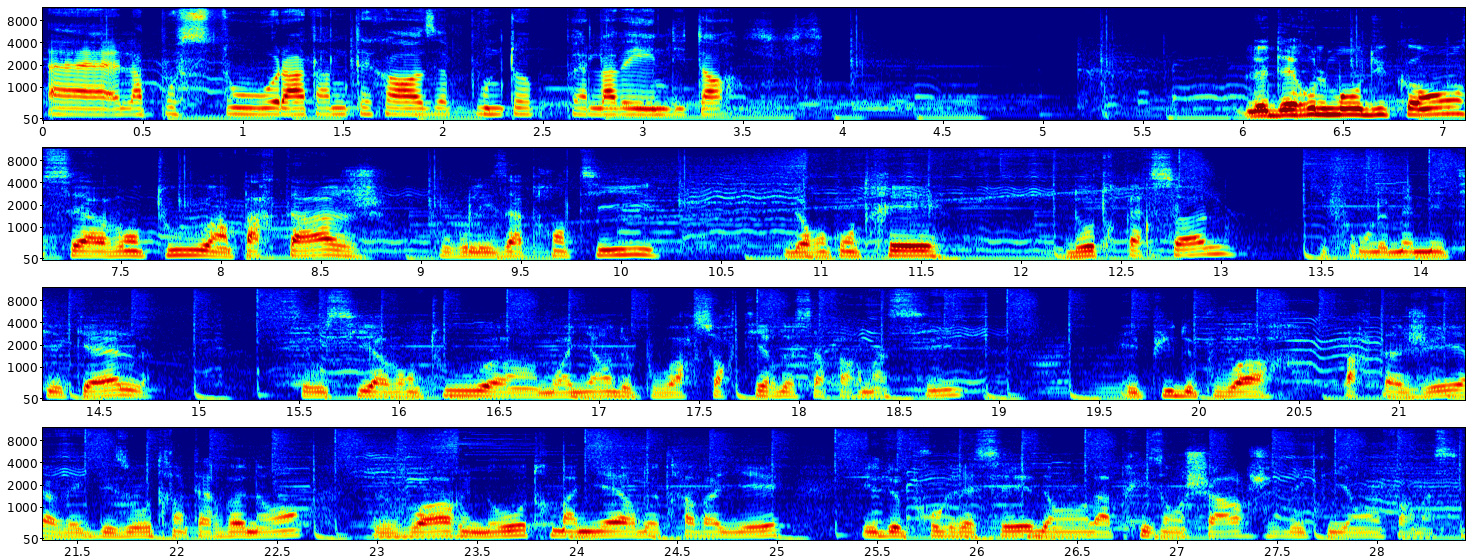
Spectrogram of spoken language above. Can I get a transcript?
eh, la postura, tante cose appunto per la vendita. Le déroulement du camp, c'est avant tout un partage pour les apprentis, de rencontrer d'autres personnes qui font le même métier qu'elles, C'est aussi avant tout un moyen de pouvoir sortir de sa pharmacie et puis de pouvoir partager avec des autres intervenants, de voir une autre manière de travailler et de progresser dans la prise en charge des clients en pharmacie.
